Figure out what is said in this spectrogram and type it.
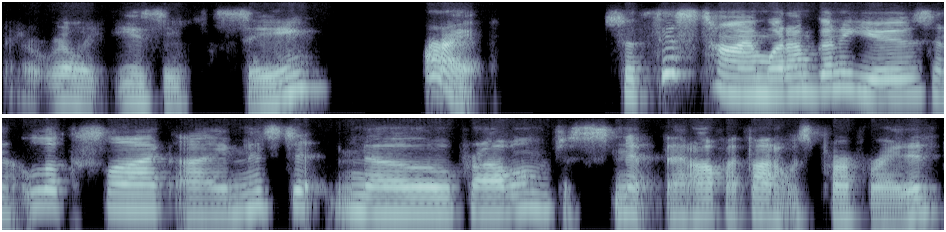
that are really easy to see. All right. So this time what I'm going to use, and it looks like I missed it, no problem. Just snip that off. I thought it was perforated.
